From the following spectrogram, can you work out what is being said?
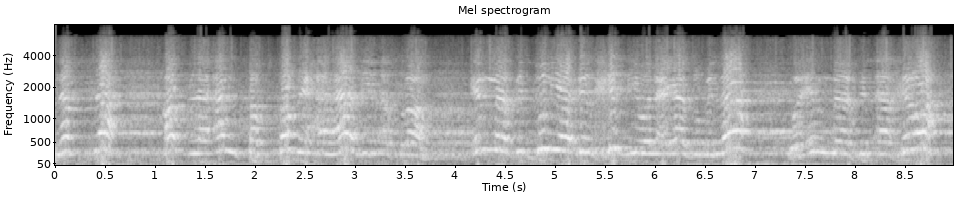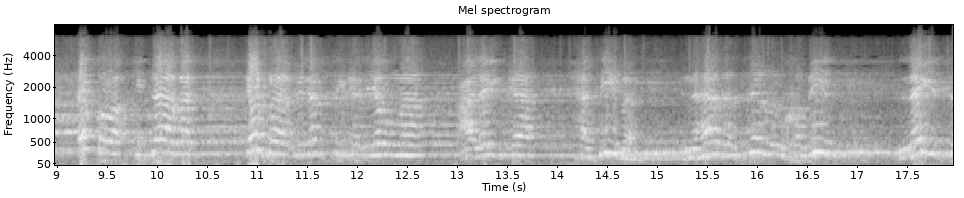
نفسه قبل أن تفتضح هذه الأسرار. إما في الدنيا بالخزي والعياذ بالله وإما في الآخرة. اقرأ كتابك كفى بنفسك اليوم عليك حسيبا إن هذا السر الخبيث ليس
